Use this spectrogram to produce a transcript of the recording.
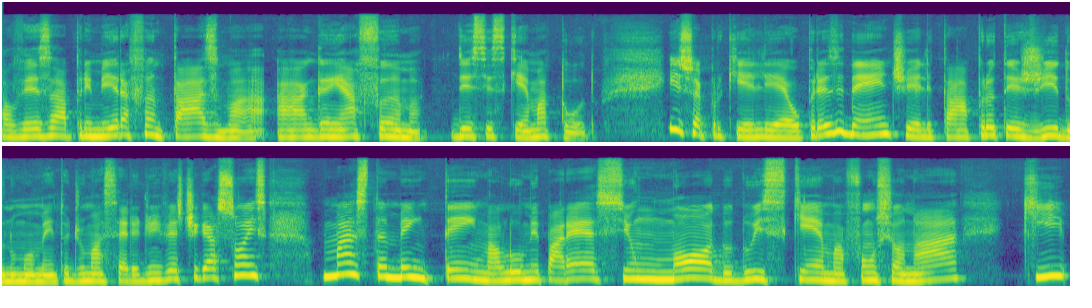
Talvez a primeira fantasma a ganhar fama desse esquema todo. Isso é porque ele é o presidente, ele está protegido no momento de uma série de investigações, mas também tem, Malu, me parece, um modo do esquema funcionar que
